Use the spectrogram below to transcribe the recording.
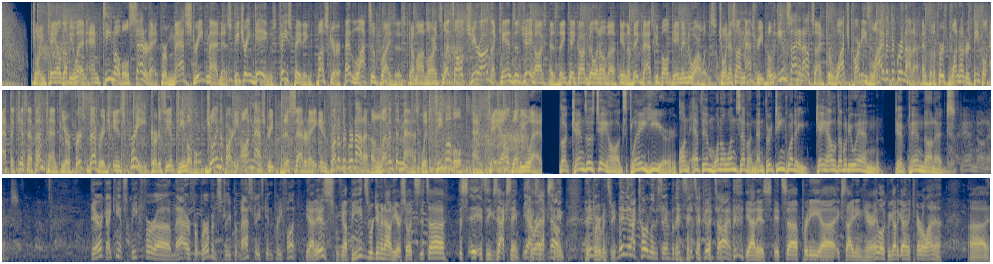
Join KLWN and T-Mobile Saturday for Mass Street Madness, featuring games, face painting, busker, and lots of prizes. Come on, Lawrence, let's all cheer on the Kansas Jayhawks as they take on Villanova in the big basketball game in New Orleans. Join us on Mass Street, both inside and outside, for watch parties live at the Granada. And for the first 100 people at the Kiss FM tent, your first beverage is free, courtesy of T-Mobile. Join the party on Mass Street this Saturday in front of the Granada, 11th and Mass, with T-Mobile and KLWN. The Kansas Jayhawks play here on FM 1017 and 1320 KLWN. Depend on it. Depend on it. Derek, I can't speak for uh, Matt or for Bourbon Street, but Mass Street's getting pretty fun. Yeah, it is. We've got beads we're giving out here, so it's it's uh this it's the exact same. Yeah, it's the right. exact No, same as maybe, Bourbon Street. Maybe not totally the same, but it's it's a good time. yeah, it is. It's uh, pretty uh, exciting here. Hey, look, we got a guy in a Carolina uh,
